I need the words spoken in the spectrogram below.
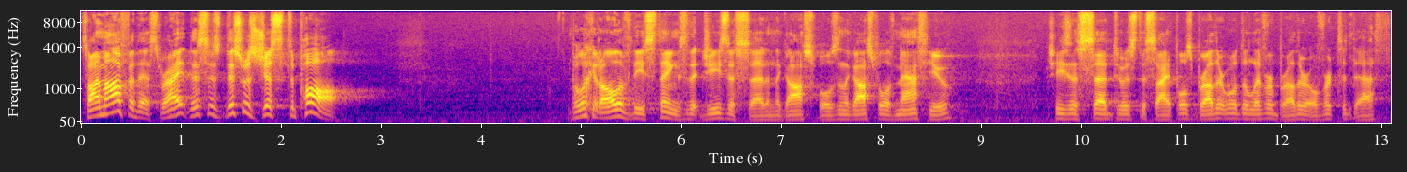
So I'm off of this, right? This, is, this was just to Paul. But look at all of these things that Jesus said in the Gospels. In the Gospel of Matthew, Jesus said to his disciples, Brother will deliver brother over to death,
